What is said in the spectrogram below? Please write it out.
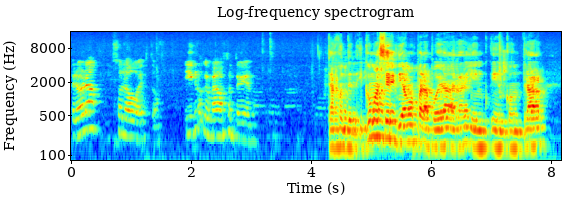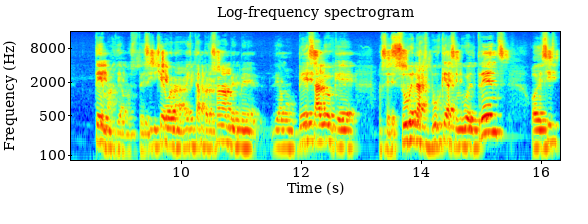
pero ahora solo hago esto. Y creo que me va bastante bien. ¿Estás contento? ¿Y cómo haces, digamos, para poder agarrar y, encontrar temas, digamos? Decís, che, bueno, esta persona me, digamos, ves algo que, no sé, sube las búsquedas en Google Trends ¿O decís,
